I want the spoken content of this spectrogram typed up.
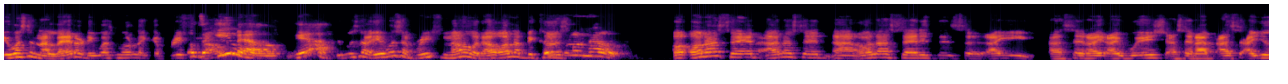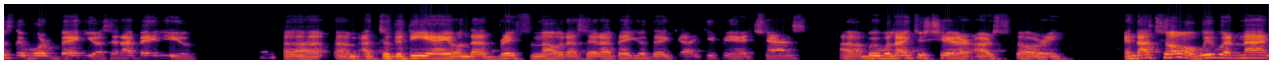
it wasn't a letter, it was more like a brief It was note. an email, yeah. It was a, it was a brief note, all because note. All I said, all I said, uh, all I said is this, uh, I, I said, I, I wish, I said, I, I, I used the word beg you. I said, I beg you uh, um, uh, to the DA on that brief note. I said, I beg you to uh, give me a chance. Uh, we would like to share our story. And that's all. We were not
